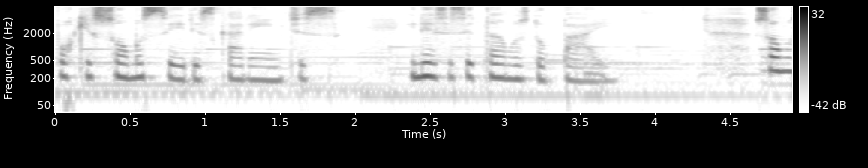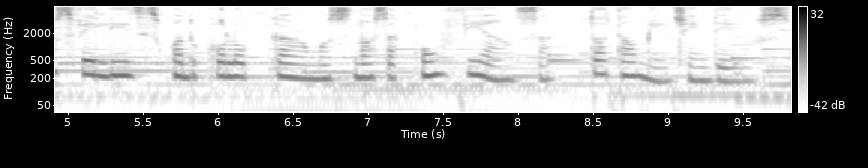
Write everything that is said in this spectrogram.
porque somos seres carentes e necessitamos do Pai. Somos felizes quando colocamos nossa confiança totalmente em Deus.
